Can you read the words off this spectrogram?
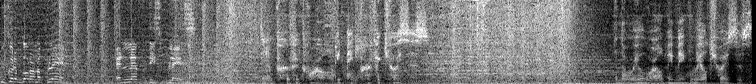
You could have got on a plane and left this place. In a perfect world, we make perfect choices. In the real world, we make real choices.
